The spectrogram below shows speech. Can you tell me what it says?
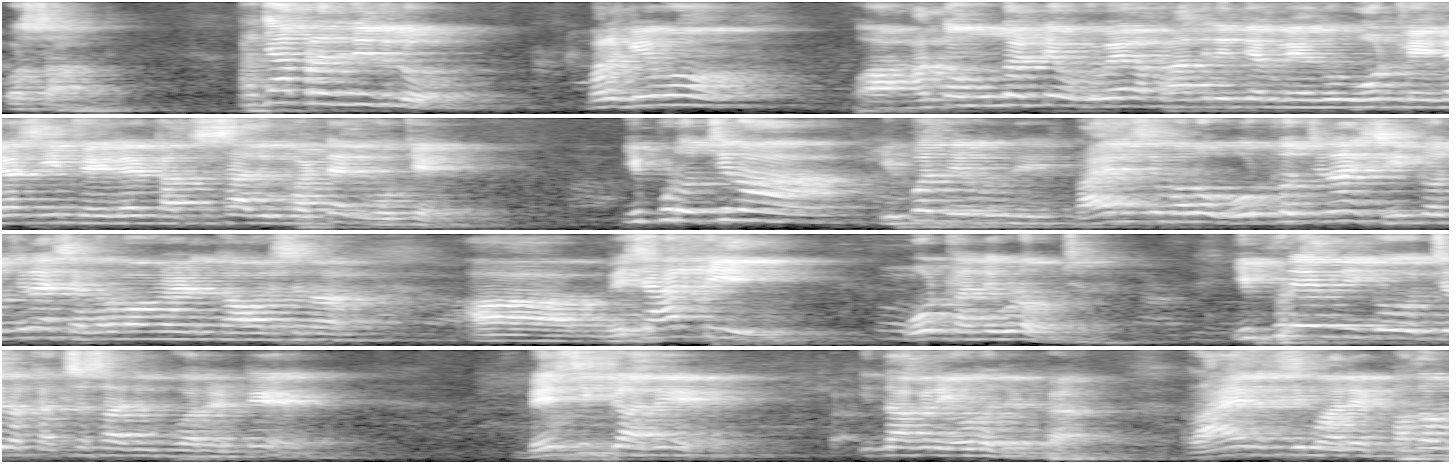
వస్తా ప్రజాప్రతినిధులు మనకేమో అంతకుముందంటే ఒకవేళ ప్రాతినిధ్యం లేదు ఓట్లు వేయలే సీట్లు వేయలే ఖర్చు సాధింపు పట్టే అది ఓకే. ఇప్పుడు వచ్చిన ఇబ్బంది ఏముంది? రాయలసీమలో ఓట్లు వచ్చినాయి సీట్లు వచ్చినాయి చంద్రబాబు నాయుడుకి కావాల్సిన మెజారిటీ మెజారిటీ ఓట్లన్నీ కూడా వచ్చినాయి. ఇప్పుడే మీకు వచ్చిన కక్ష సాధింపు అని అంటే బేసిక్గానే ఇందాక ఎవరో చెప్పారు రాయలసీమ అనే పదం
